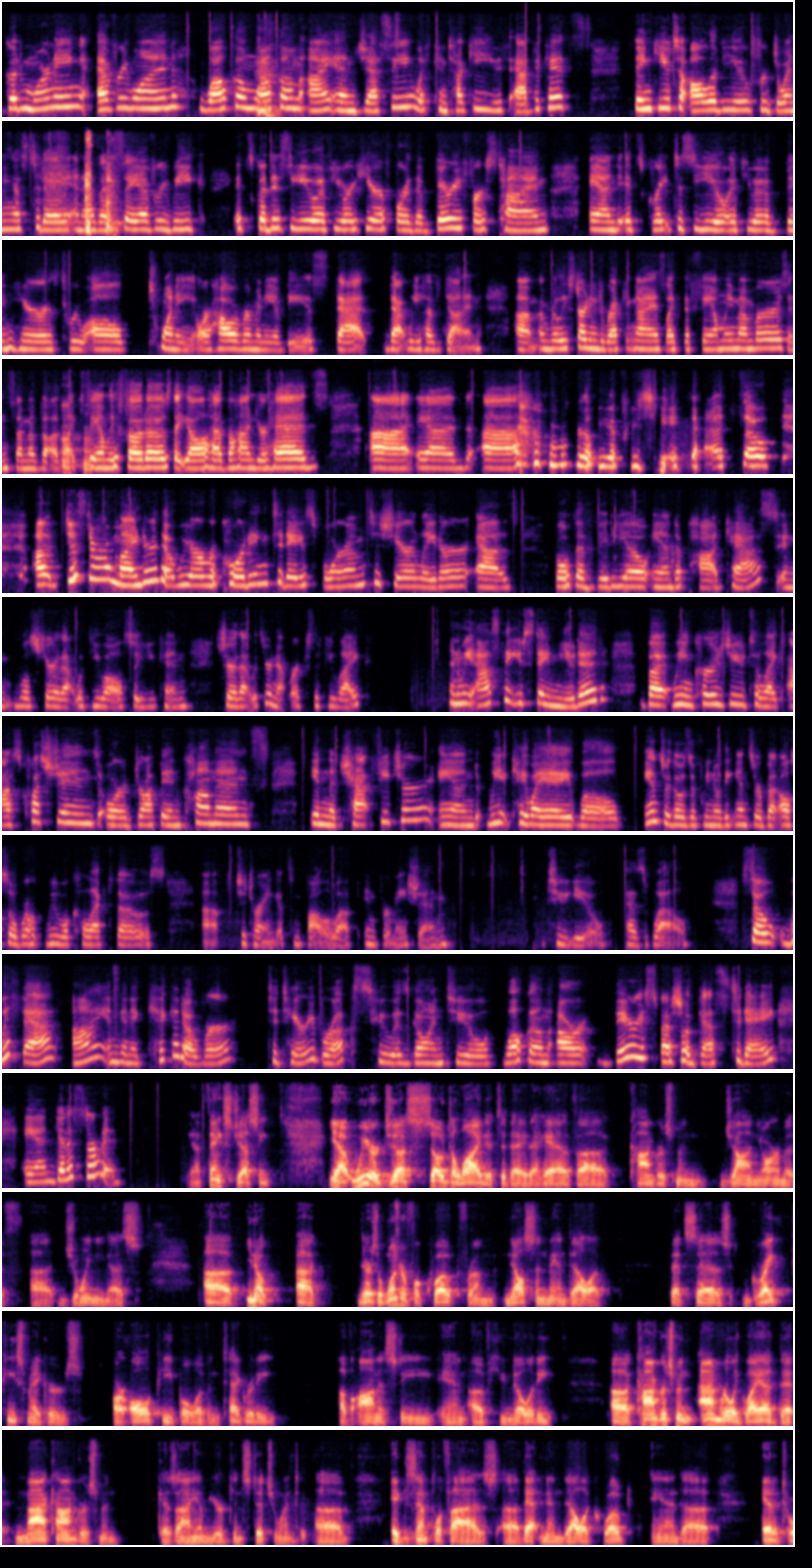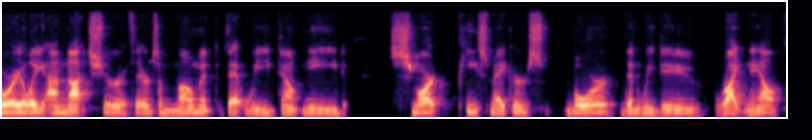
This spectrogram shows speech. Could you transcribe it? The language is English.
Good morning, everyone. Welcome, welcome. I am Jesse with Kentucky Youth Advocates. Thank you to all of you for joining us today. And as I say every week, it's good to see you if you are here for the very first time. And it's great to see you if you have been here through all 20 or however many of these that that we have done. Um, I'm really starting to recognize like the family members and some of the like uh-huh. family photos that y'all have behind your heads uh, and uh, really appreciate that. So, uh, just a reminder that we are recording today's forum to share later as both a video and a podcast, and we'll share that with you all so you can share that with your networks if you like. And we ask that you stay muted, but we encourage you to like ask questions or drop in comments in the chat feature, and we at KYA will answer those if we know the answer, but also we'll, we will collect those uh, to try and get some follow-up information to you as well. So with that, I am going to kick it over to Terry Brooks, who is going to welcome our very special guest today and get us started. Yeah, thanks, Jesse. Yeah, we are just so delighted today to have uh, Congressman John Yarmuth uh, joining us. Uh, you know, uh, there's a wonderful quote from Nelson Mandela that says great peacemakers are all people of integrity, of honesty, and of humility. Uh, congressman, I'm really glad that my congressman, because I am your constituent, uh, exemplifies uh, that Mandela quote. And uh, editorially, I'm not sure if there's a moment that we don't need smart peacemakers more than we do right now.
